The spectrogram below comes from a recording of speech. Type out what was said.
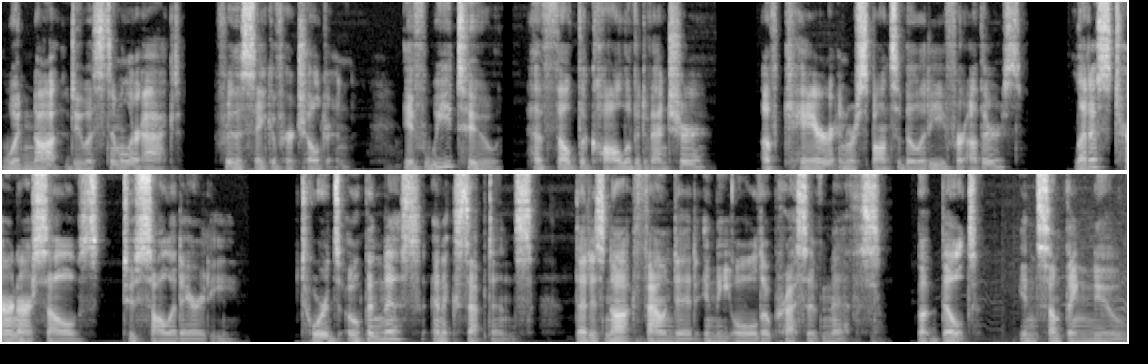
would not do a similar act for the sake of her children? If we too have felt the call of adventure, of care and responsibility for others, let us turn ourselves to solidarity, towards openness and acceptance that is not founded in the old oppressive myths, but built in something new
